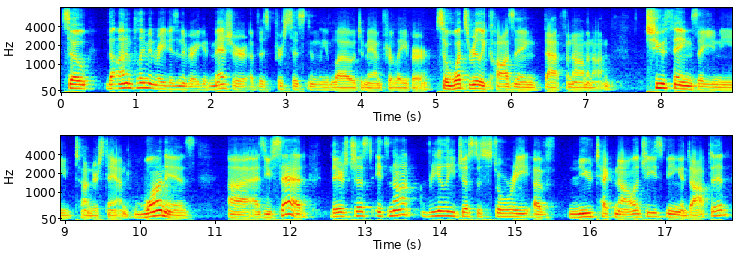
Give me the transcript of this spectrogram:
So the unemployment rate isn't a very good measure of this persistently low demand for labor. So what's really causing that phenomenon? Two things that you need to understand. One is, uh, as you said, there's just it's not really just a story of new technologies being adopted,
